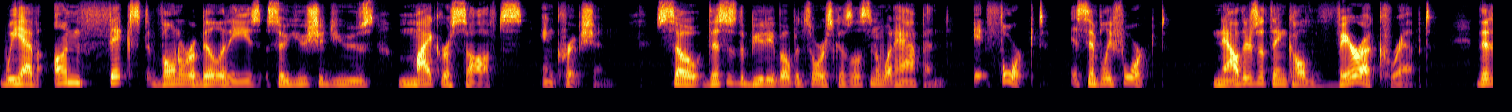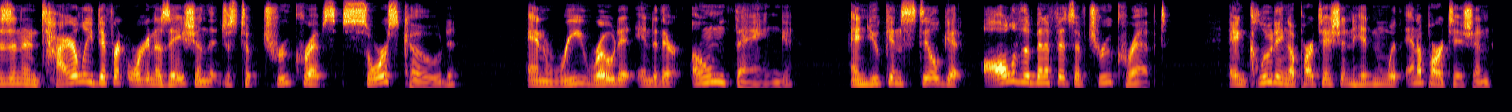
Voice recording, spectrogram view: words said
we have unfixed vulnerabilities, so you should use Microsoft's encryption. So this is the beauty of open source because listen to what happened. It forked. It simply forked. Now there's a thing called VeraCrypt, that is an entirely different organization that just took TrueCrypt's source code and rewrote it into their own thing. And you can still get all of the benefits of TrueCrypt, including a partition hidden within a partition,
